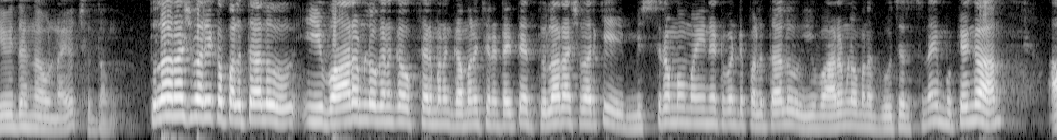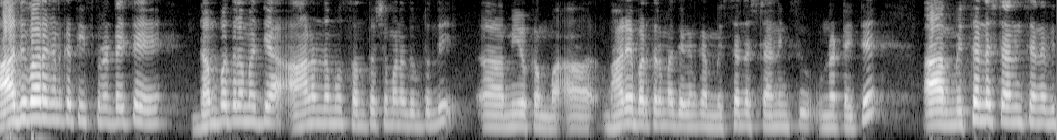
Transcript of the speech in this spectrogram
ఏ విధంగా ఉన్నాయో చూద్దాం. తులారాశి వారి యొక్క ఫలితాలు ఈ వారంలో కనుక ఒకసారి మనం గమనించినట్టయితే తులారాశి వారికి మిశ్రమమైనటువంటి ఫలితాలు ఈ వారంలో మనకు గోచరిస్తున్నాయి. ముఖ్యంగా ఆదివారం కనుక తీసుకున్నట్టయితే దంపతుల మధ్య ఆనందము సంతోషం అనేది ఉంటుంది. మీ యొక్క భార్యాభర్తల మధ్య కనుక మిస్అండర్స్టాండింగ్స్ ఉన్నట్టయితే ఆ మిస్అండర్స్టాండింగ్స్ అనేవి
